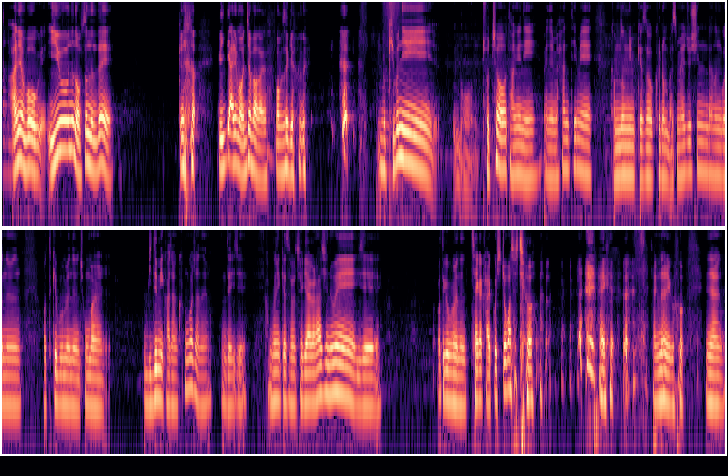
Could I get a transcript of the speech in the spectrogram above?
과정 아니요 뭐 이유는 없었는데 그냥 이때 아니면 언제 박아요? 범석이 형을? 뭐 기분이 뭐 좋죠 당연히. 왜냐면 한 팀의 감독님께서 그런 말씀 해주신다는 거는 어떻게 보면은 정말 믿음이 가장 큰 거잖아요. 근데 이제 감독님께서 재계약을 하신 후에 이제 어떻게 보면은 제가 갈 곳이 좁아졌죠. 장난이고. 그냥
